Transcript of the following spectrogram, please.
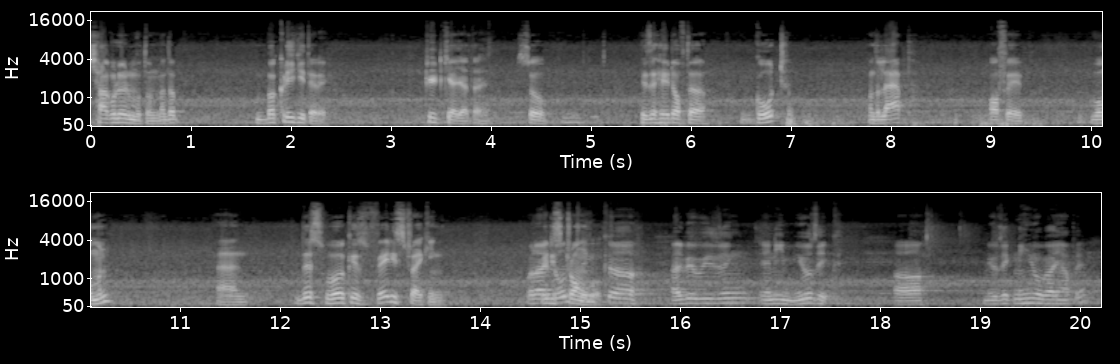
छागुलर मतन मतलब बकरी की तरह ट्रीट किया जाता है। So is the head of the goat on the lap of a woman and this work is very striking well, very I don't think, uh, I'll be using any music. Music नहीं होगा यहाँ पे।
